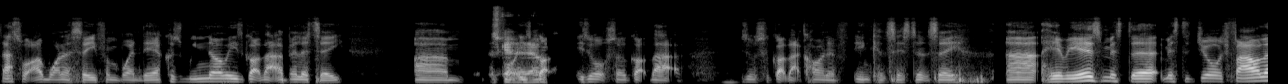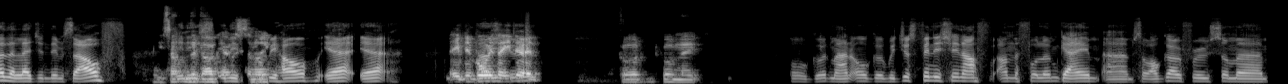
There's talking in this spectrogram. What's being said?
That's what I want to see from Buendia because we know he's got that ability. Um, Just but getting he's out. got he's also got that he's also got that kind of inconsistency. Uh, here he is, Mr. Mr. George Fowler, the legend himself, He's in something the his, dog in his tonight. cubby hole. Yeah, yeah. Evening, boys. you How you doing? doing? Good, good mate. All good, man. All good. We're just finishing off on the Fulham game, um, so I'll go through some. Um,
